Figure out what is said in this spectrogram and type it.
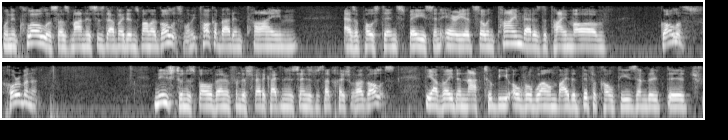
When in Klolos, Azmanis is David in Malagolus. When we talk about in time as opposed to in space and area. So in time, that is the time of Golus, Churbanen. Nicht zu nisbal werden von der Schwierigkeit in der Sense besat Cheshach Golus. The Avodah not to be overwhelmed by the difficulties and the, the tr-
